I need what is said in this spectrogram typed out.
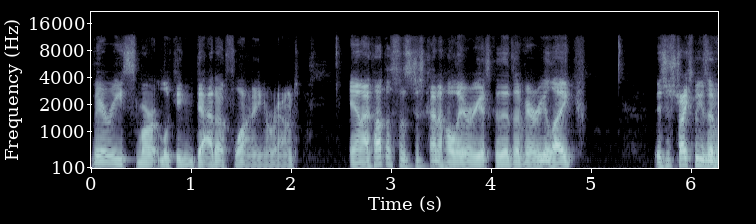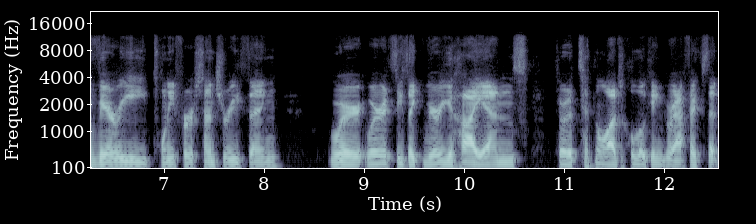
very smart looking data flying around. And i thought this was just kind of hilarious because it's a very like it just strikes me as a very 21st century thing where where it's these like very high ends sort of technological looking graphics that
